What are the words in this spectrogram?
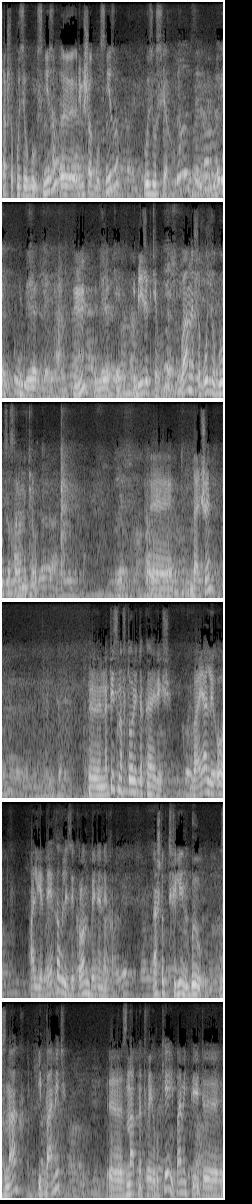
Так, чтобы узел был снизу, э, ремешок был снизу, узел сверху. И ближе к телу. М? И ближе к телу. И ближе к телу, да. Главное, чтобы узел был со стороны тела. Э, дальше. Э, написано в Торе такая вещь. Ваяли от аль-ядеха в лизикрон бененеха. А чтобы тфилин был знак и память э, знак на твоей руке и память перед, э,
